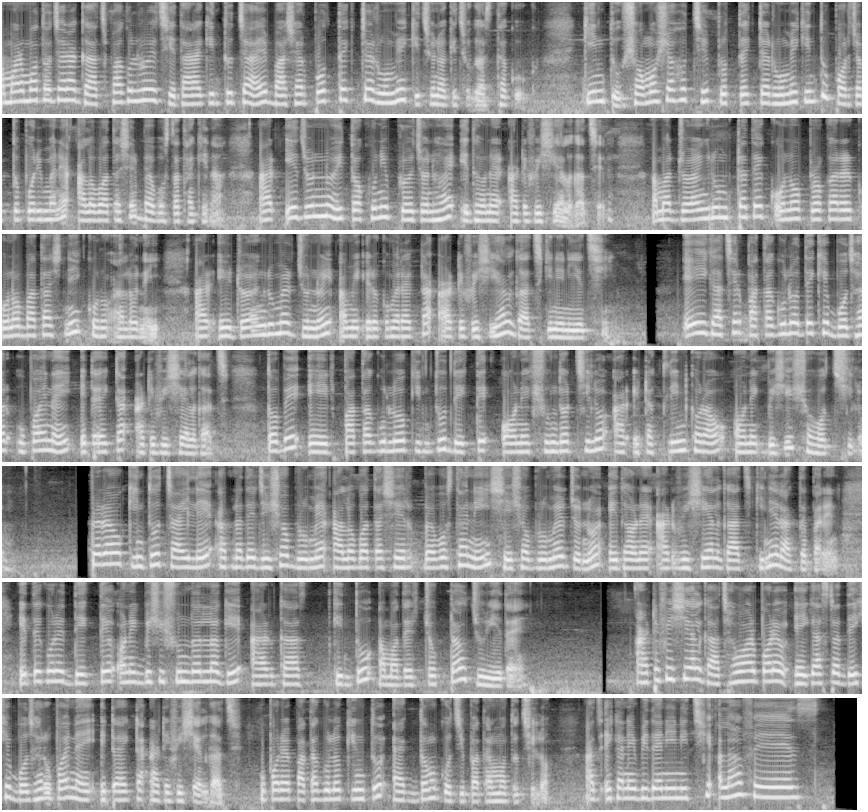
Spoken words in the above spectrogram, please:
আমার মতো যারা গাছ পাগল রয়েছে, তারা কিন্তু চায় বাসার প্রত্যেকটা রুমে কিছু না কিছু গাছ থাকুক। কিন্তু সমস্যা হচ্ছে প্রত্যেকটা রুমে কিন্তু পর্যাপ্ত পরিমাণে আলো বাতাসের ব্যবস্থা থাকে না। আর এজন্যই তখনই প্রয়োজন হয় এ ধরনের আর্টিফিশিয়াল গাছের। আমার ড্রয়িং রুমটাতে কোনো প্রকারের কোনো বাতাস নেই, কোনো আলো নেই। আর এই ড্রয়িং রুমের জন্যই আমি এরকমের একটা আর্টিফিশিয়াল গাছ কিনে নিয়েছি। এই গাছের পাতাগুলো দেখে বোঝার উপায় নাই, এটা একটা আর্টিফিশিয়াল গাছ। তবে এর পাতাগুলো কিন্তু দেখতে অনেক সুন্দর ছিল আর এটা ক্লিন করাও অনেক বেশি সহজ ছিল। আপনারাও কিন্তু চাইলে আপনাদের যেসব রুমে আলো বাতাসের ব্যবস্থা নেই, সেসব রুমের জন্য এই ধরনের আর্টিফিশিয়াল গাছ কিনে রাখতে পারেন। এতে করে দেখতে অনেক বেশি সুন্দর লাগে আর গাছ কিন্তু আমাদের চোখটাও জুড়িয়ে দেয়। আর্টিফিশিয়াল গাছ হওয়ার পরেও এই গাছটা দেখে বোঝার উপায় নেই, এটা একটা আর্টিফিশিয়াল গাছ। উপরের পাতাগুলো কিন্তু একদম কচি পাতার মতো ছিল। আজ এখানে বিদায় নিয়ে নিচ্ছি। আল্লাহ হাফেজ।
